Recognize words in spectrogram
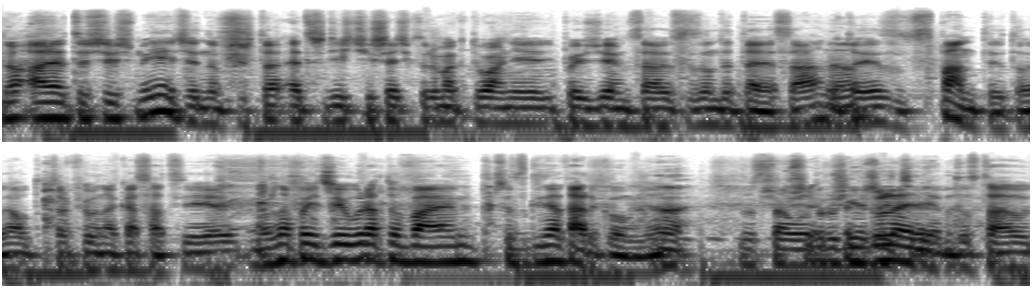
No ale to się śmiejecie, no przecież to E36, którym aktualnie pojeździłem cały sezon DTS-a, no, No. to jest z Panty, to auto trafiło na kasację. Można powiedzieć, że je uratowałem przed zgniatarką, nie? Dostało drugie życie. Dostało,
